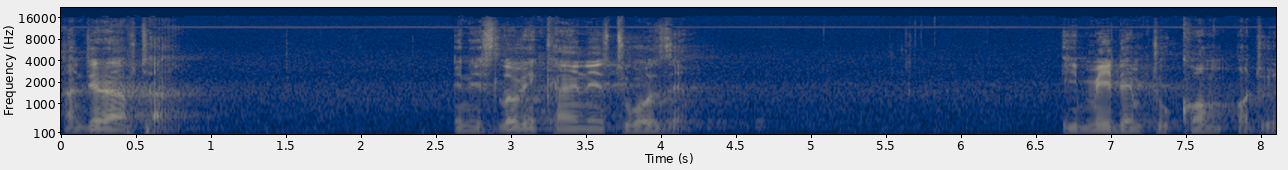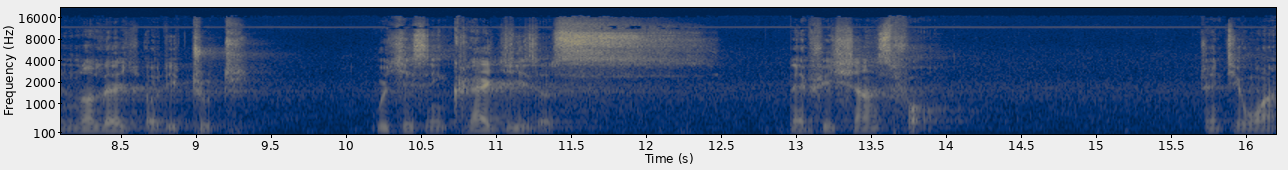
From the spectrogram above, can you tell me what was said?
And thereafter, in his loving kindness towards them, he made them to come unto the knowledge of the truth, which is in Christ Jesus. In Ephesians 4 21.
